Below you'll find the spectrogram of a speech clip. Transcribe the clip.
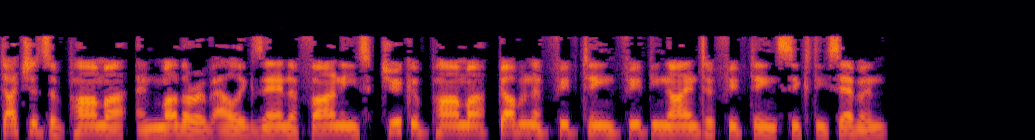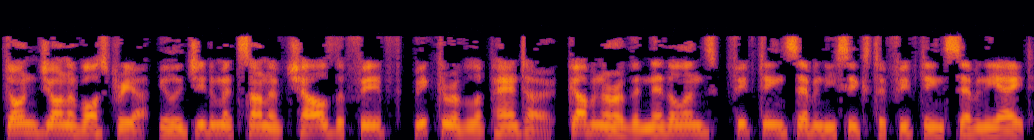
Duchess of Parma, and mother of Alexander Farnese, Duke of Parma, Governor 1559–1567 Don John of Austria, illegitimate son of Charles V, Victor of Lepanto, Governor of the Netherlands, 1576–1578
